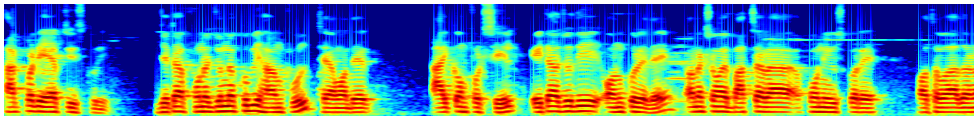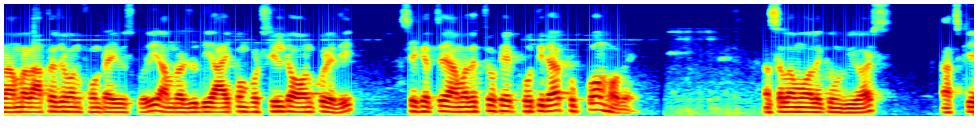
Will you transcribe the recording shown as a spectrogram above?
থার্ড পার্টি অ্যাপস ইউজ করি, যেটা ফোনের জন্য খুবই হার্মফুল সে আমাদের আই কমফোর্ট শিল্ড এটা যদি অন করে দেয়, অনেক সময় বাচ্চারা ফোন ইউজ করে, অথবা ধরেন আমরা রাতে যখন ফোনটা ইউজ করি, আমরা যদি আই কমফোর্ট শিল্ডটা অন করে দিই, সেক্ষেত্রে আমাদের চোখের ক্ষতিটা খুব কম হবে। আসসালামু আলাইকুম ভিউয়ার্স আজকে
